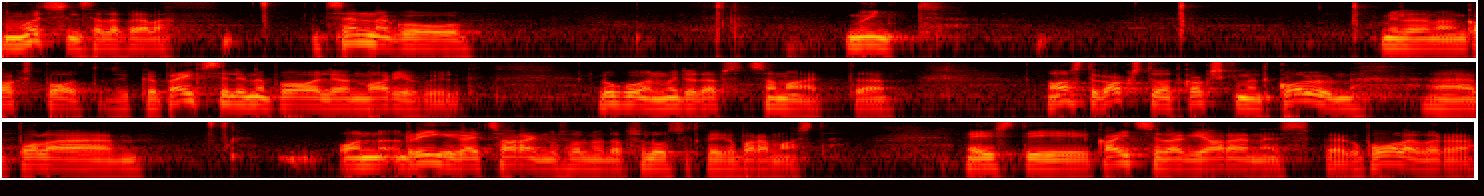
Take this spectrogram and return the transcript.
ma mõtlesin selle peale, et see on nagu münt, millel on kaks poolt, on niisugune päikseline pool ja on varjukülg. lugu on muidu täpselt sama, et äh, aasta kaks tuhat kakskümmend kolm äh, pole, on riigikaitse arengus olnud absoluutselt kõige parem aasta. Eesti kaitsevägi arenes peaaegu poole võrra,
